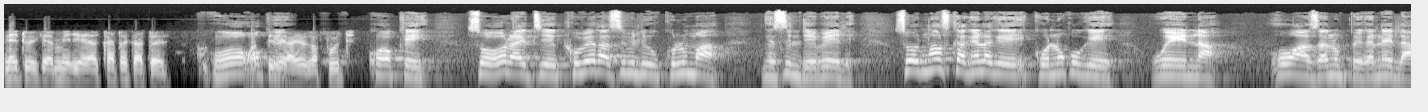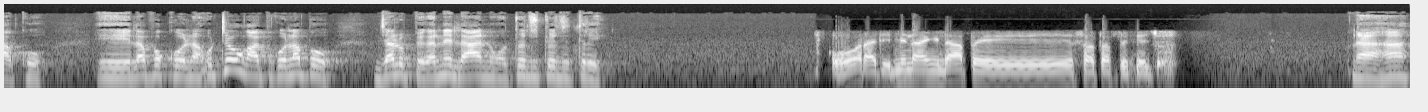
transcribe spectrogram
network yami iyakhathakhatha Oh, okay. Waphika futhi okay. So alright eh, qhubeka sibili ukhuluma ngesindebele. So nxa sikhangela ke khonokho ke wena ongazani ubhekane lakho eh lapho khona uthe ungaphi khonapho njalo ubhekane lani ngo-2023 alright mina ngilapha e-south africa jo. Aha.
